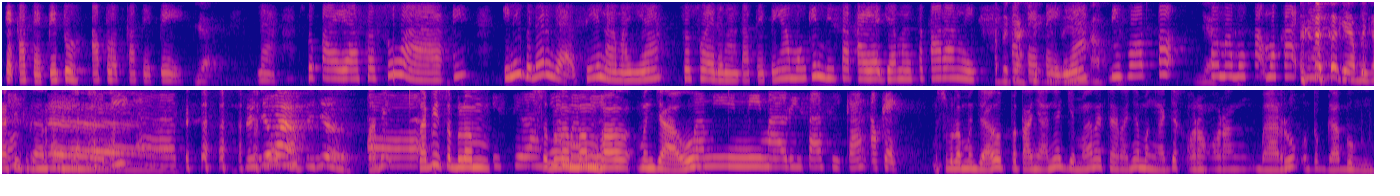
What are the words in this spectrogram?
kayak KTP tuh upload KTP. Ya. Nah, supaya sesuai ini benar nggak sih namanya sesuai dengan KTP-nya mungkin bisa kayak zaman sekarang nih Aplikasi gitu KTP-nya ya. difoto Yes. sama muka-mukanya. Kayak aplikasi kan. sekarang. Jadi eh, Setuju, Bang, setuju. Tapi eh, tapi sebelum istilahnya sebelum Hall menjauh, meminimalisasikan. Oke, sebelum menjauh pertanyaannya gimana caranya mengajak orang-orang baru untuk gabung?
